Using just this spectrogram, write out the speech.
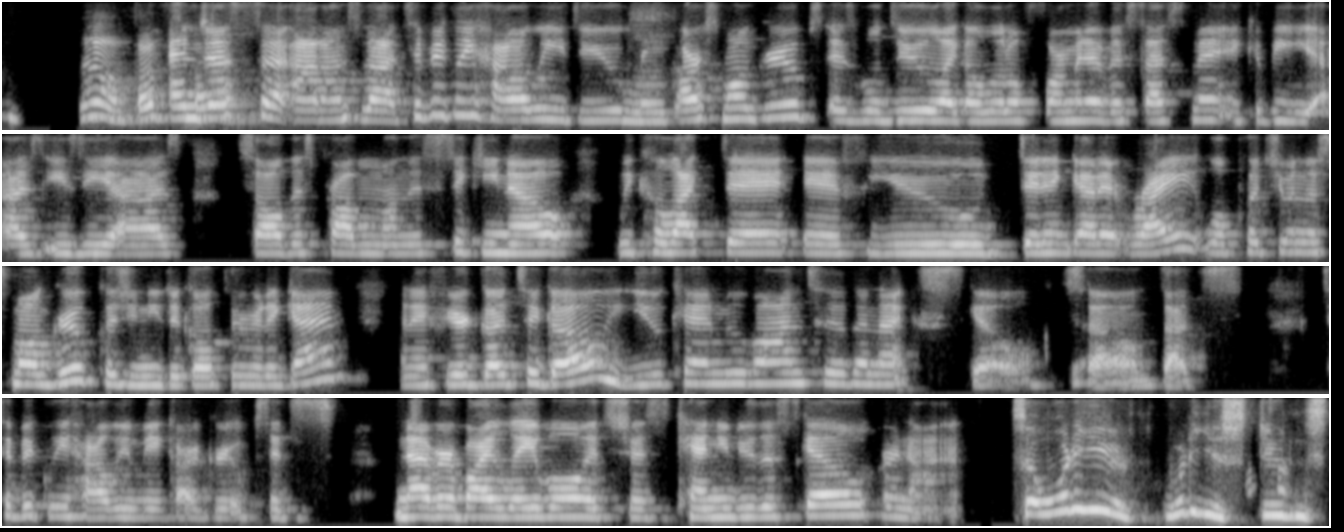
no that's And fine. just to add on to that, typically how we do make our small groups is we'll do like a little formative assessment. It could be as easy as solve this problem on this sticky note. We collect it. If you didn't get it right, we'll put you in a small group because you need to go through it again. And if you're good to go, you can move on to the next skill. So that's typically how we make our groups. It's never by label. It's just can you do the skill or not? So what do you what do your students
